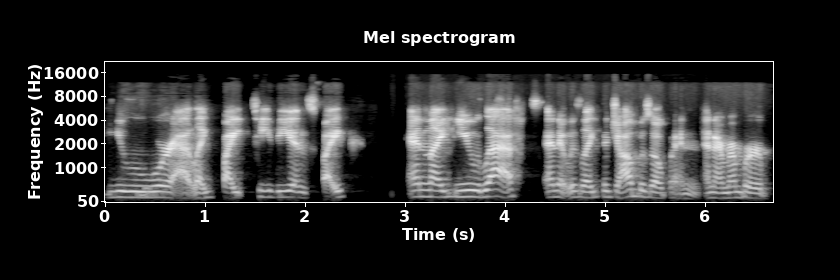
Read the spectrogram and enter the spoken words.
you were at like Bite TV and Spike and like you left and it was like the job was open and i remember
